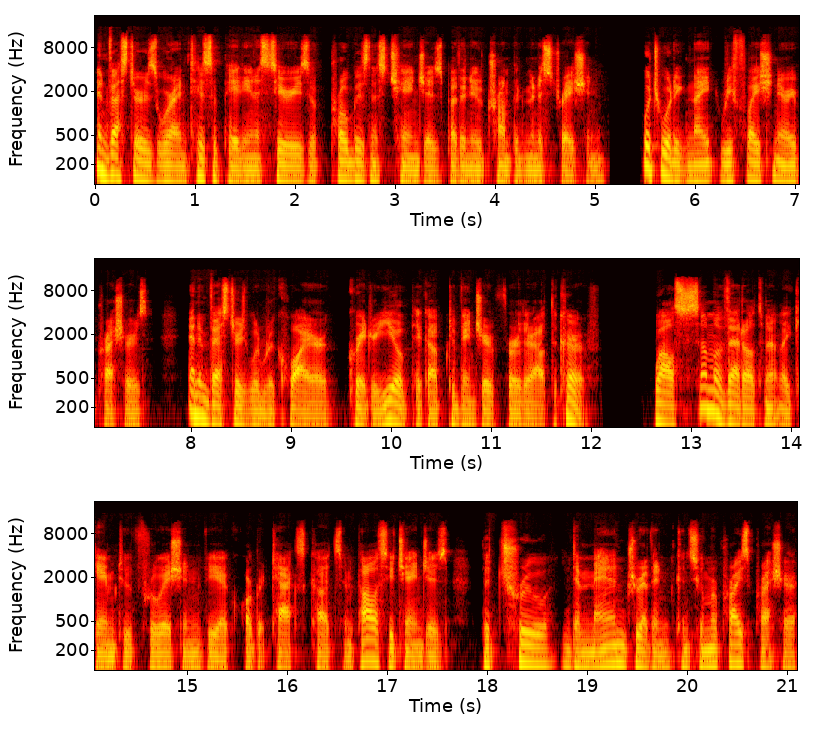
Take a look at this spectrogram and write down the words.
investors were anticipating a series of pro business changes by the new Trump administration, which would ignite reflationary pressures, and investors would require greater yield pickup to venture further out the curve. While some of that ultimately came to fruition via corporate tax cuts and policy changes, the true demand driven consumer price pressure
